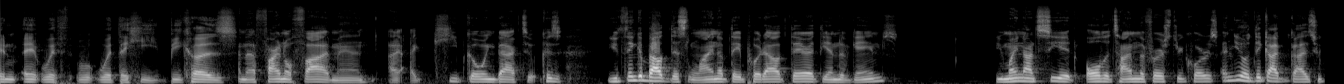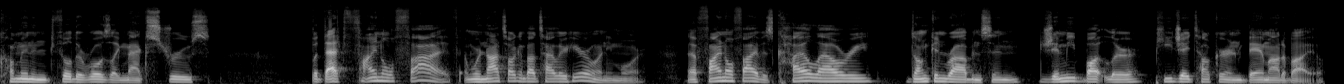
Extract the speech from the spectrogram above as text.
in, it with with the Heat because and that final five, man, I, I keep going back to because you think about this lineup they put out there at the end of games. You might not see it all the time the first three quarters, and you know they got guys who come in and fill their roles like Max Strus. But that final five, and we're not talking about Tyler Herro anymore. That final five is Kyle Lowry, Duncan Robinson, Jimmy Butler, PJ Tucker, and Bam Adebayo.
